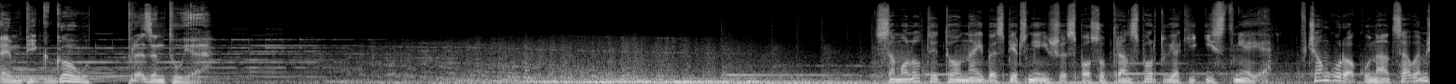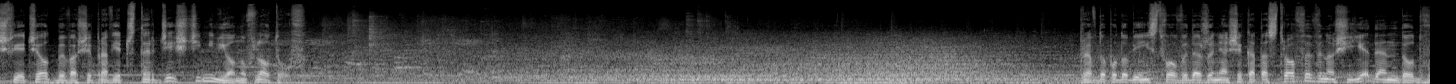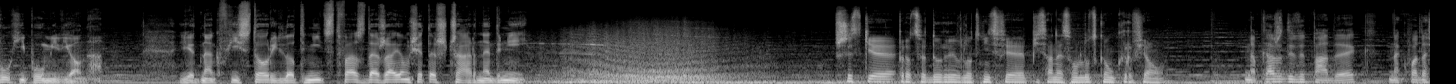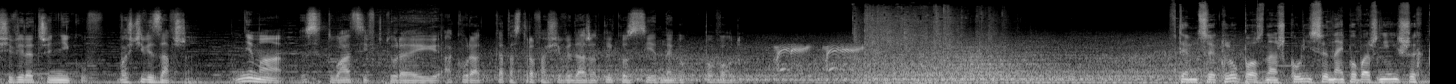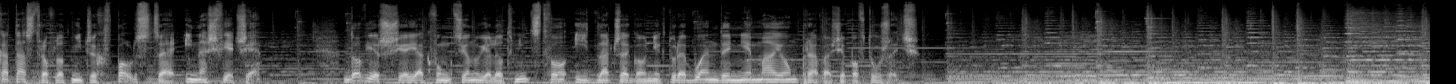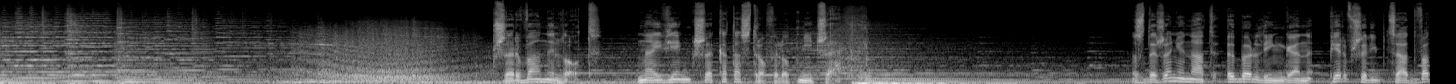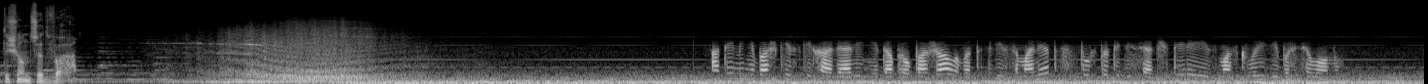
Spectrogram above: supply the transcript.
Empik Go prezentuje. Samoloty to najbezpieczniejszy sposób transportu, jaki istnieje. W ciągu roku na całym świecie odbywa się prawie 40 milionów lotów. Prawdopodobieństwo wydarzenia się katastrofy wynosi 1 do 2,5 miliona. Jednak w historii lotnictwa zdarzają się też czarne dni. Wszystkie procedury w lotnictwie pisane są ludzką krwią. Na każdy wypadek nakłada się wiele czynników, właściwie zawsze. Nie ma sytuacji, w której akurat katastrofa się wydarza tylko z jednego powodu. W tym cyklu poznasz kulisy najpoważniejszych katastrof lotniczych w Polsce i na świecie. Dowiesz się, jak funkcjonuje lotnictwo i dlaczego niektóre błędy nie mają prawa się powtórzyć. Przerwany lot. Największe katastrofy lotnicze. Zderzenie nad Überlingen 1 lipca 2002. От имени башкирских авиалиний добро пожаловать в самолет Ту-154 из Москвы в Барселону.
